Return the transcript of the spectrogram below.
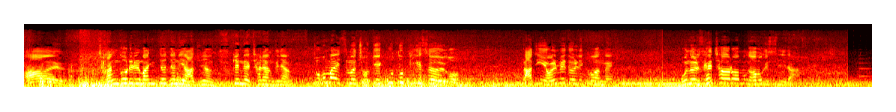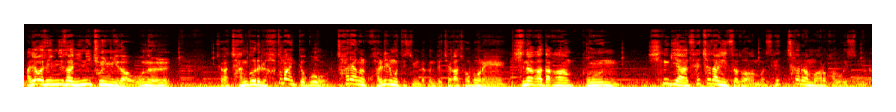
아 장거리를 많이 뛰더니 아주 그냥 죽겠네 차량. 그냥 조금만 있으면 저기에 꽃도 피겠어요 이거. 나중에 열매도 열릴 것 같네. 오늘 세차하러 한번 가보겠습니다. 안녕하세요 인니산 인니초입니다. 오늘 제가 장거리를 하도 많이 뛰고 차량을 관리를 못했습니다. 근데 제가 저번에 지나가다가 본 신기한 세차장이 있어서 한번 세차를 한번 하러 가보겠습니다.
